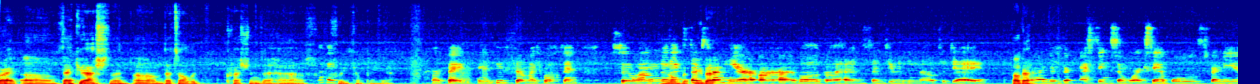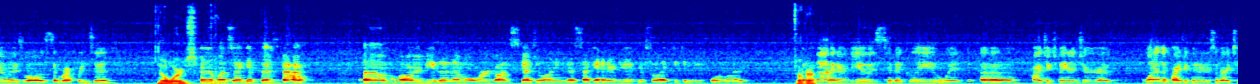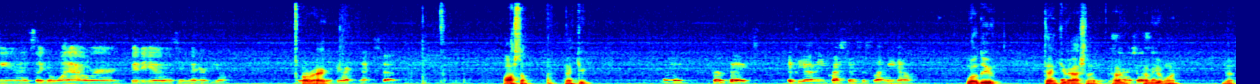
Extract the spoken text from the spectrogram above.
All right. Um, thank you, Ashlyn. Um, that's all the questions I have Okay. for your company. Yeah. Perfect. Thank you so much, Wilson. So um, the No, next steps from here are I will go ahead and send you an email today. Okay. Just samples from you as well as some references. No worries. And then once I get those back, um, I'll review them and we'll work on scheduling the second interview if you're selected to move forward. Okay. And that interview is typically with a project manager of one of the project managers of our team, and it's like a one hour video Zoom interview. So All right. The direct next step. Awesome. Thank you. Okay, perfect. If you have any questions, just let me know. Will do. Thank you. Ashlyn. Have, have a good one. Yeah.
